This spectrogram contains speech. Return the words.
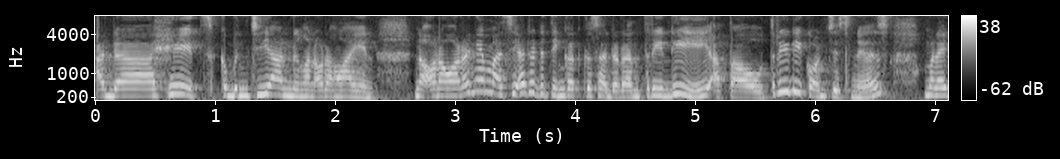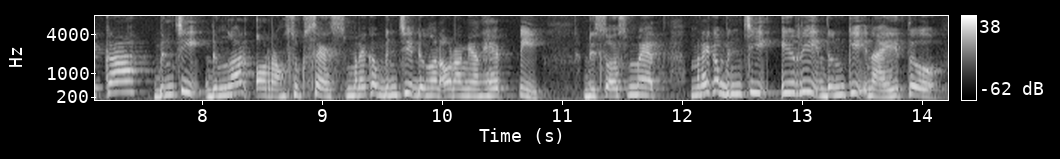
ada hate, kebencian dengan orang lain. Nah, orang-orang yang masih ada di tingkat kesadaran 3D atau 3D consciousness, mereka benci dengan orang sukses, mereka benci dengan dengan orang yang happy di sosmed. Mereka benci, iri, dengki. Nah, itu.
